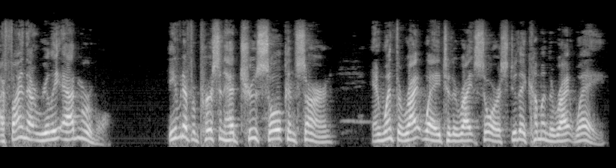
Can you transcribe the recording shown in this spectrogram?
I find that really admirable. Even if a person had true soul concern and went the right way to the right source, do they come in the right way?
